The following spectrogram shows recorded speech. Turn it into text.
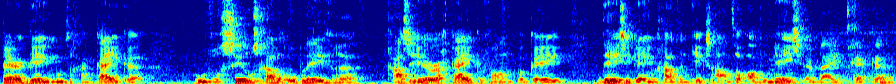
per game moeten gaan kijken hoeveel sales gaat het opleveren, gaan ze heel erg kijken van oké, deze game gaat een x aantal abonnees erbij trekken.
